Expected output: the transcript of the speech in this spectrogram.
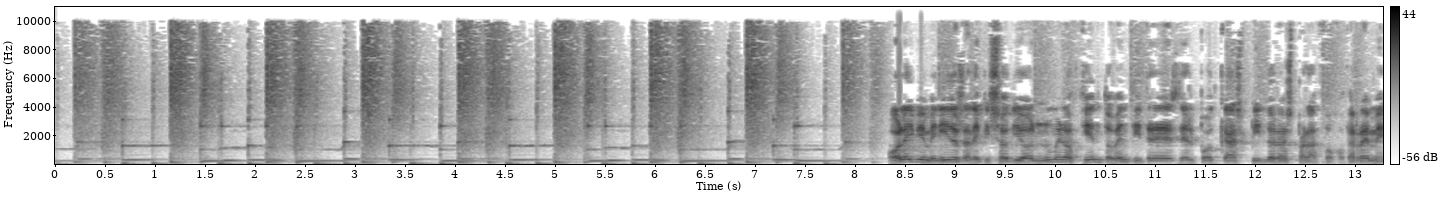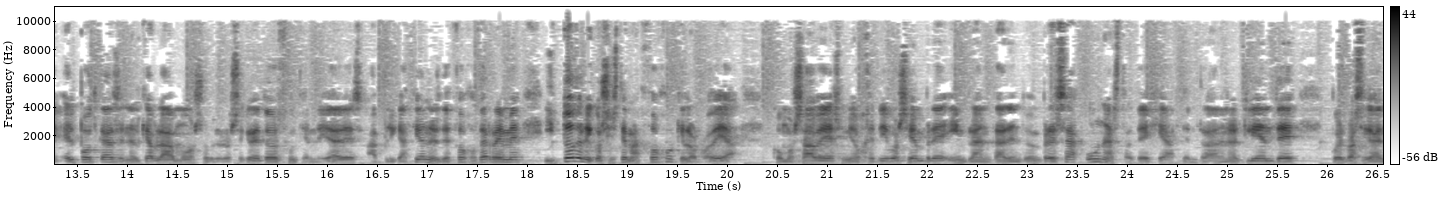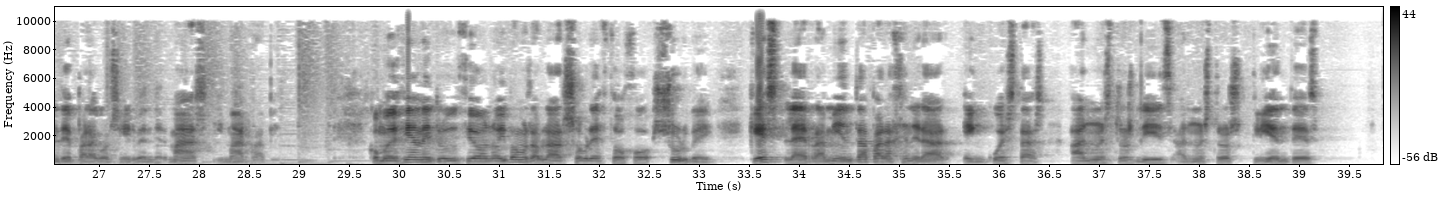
Hola y bienvenidos al episodio número 123 del podcast Píldoras para Zoho CRM, el podcast en el que hablamos sobre los secretos, funcionalidades, aplicaciones de Zoho CRM y todo el ecosistema Zoho que lo rodea. Como sabes, mi objetivo siempre implantar en tu empresa una estrategia centrada en el cliente, pues básicamente para conseguir vender más y más rápido. Como decía en la introducción, hoy vamos a hablar sobre Zoho Survey, que es la herramienta para generar encuestas a nuestros leads, a nuestros clientes,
